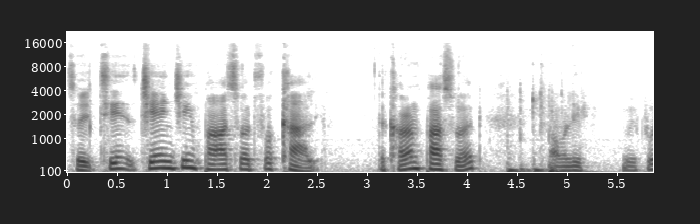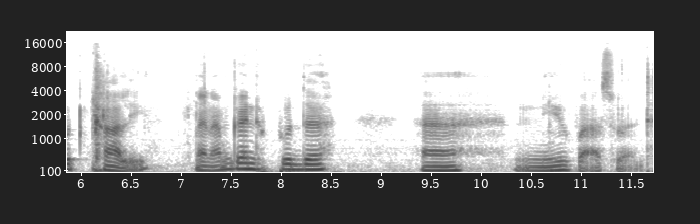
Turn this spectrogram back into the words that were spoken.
So ch changing password for Kali. The current password normally we put Kali, and I'm going to put the uh, new password.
